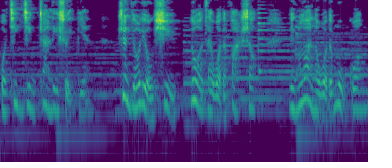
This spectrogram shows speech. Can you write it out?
我静静站立水边，任由柳絮落在我的发梢，凌乱了我的目光。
